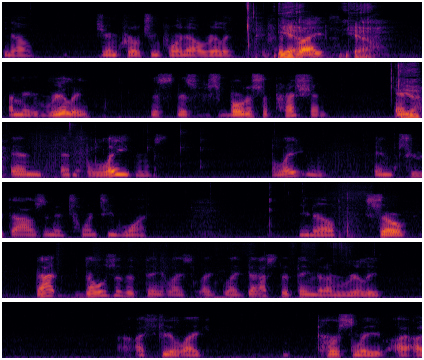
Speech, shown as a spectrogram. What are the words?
you know, Jim Crow 2.0, really. Yeah. right? Yeah. I mean, really, this this voter suppression, and Yeah. and and blatant, blatant in 2021. You know, so that those are the things like like like that's the thing that I'm really. I feel like, personally, I I,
